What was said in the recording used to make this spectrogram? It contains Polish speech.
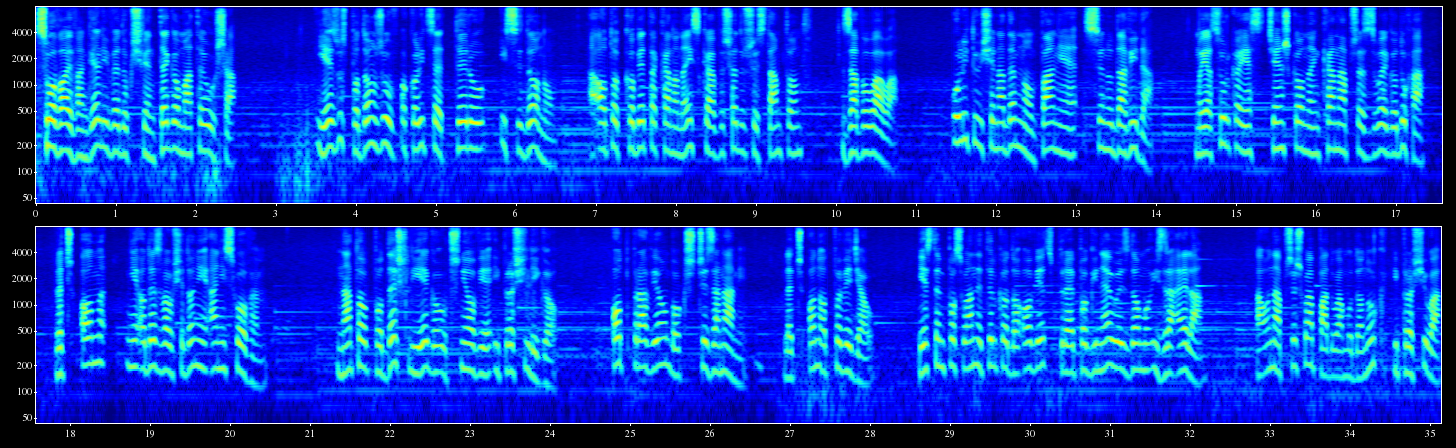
Słowa Ewangelii według świętego Mateusza. Jezus podążył w okolice Tyru i Sydonu, a oto kobieta kanonejska, wyszedłszy stamtąd, zawołała: Ulituj się nade mną, panie, synu Dawida. Moja córka jest ciężko nękana przez złego ducha. Lecz on nie odezwał się do niej ani słowem. Na to podeszli jego uczniowie i prosili go: Odpraw ją, bo krzyczy za nami. Lecz on odpowiedział: Jestem posłany tylko do owiec, które poginęły z domu Izraela. A ona przyszła, padła mu do nóg i prosiła:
